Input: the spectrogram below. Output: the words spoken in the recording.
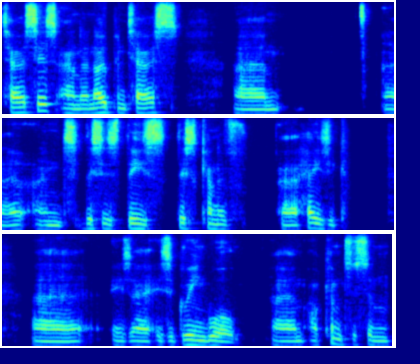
terraces and an open terrace. Um, uh, and this is these this kind of uh, hazy uh, is a is a green wall. Um, I'll come to some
